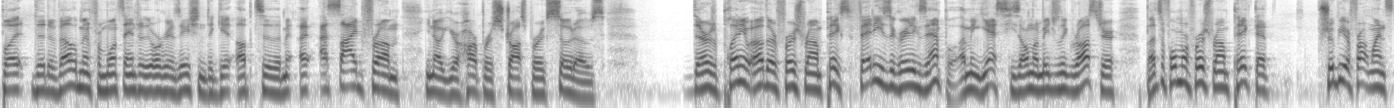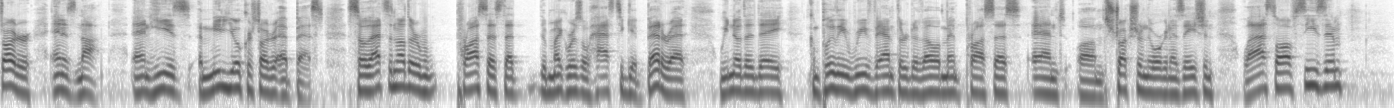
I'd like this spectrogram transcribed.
but the development from once they enter the organization to get up to the aside from you know your Harper's, Strasburg, Soto's. There's plenty of other first round picks. Fedde is a great example. I mean, yes, he's on the major league roster, but that's a former first round pick that should be a frontline starter and is not. And he is a mediocre starter at best. So that's another process that the Mike Rizzo has to get better at. We know that they completely revamped their development process and um, structure in the organization last offseason.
